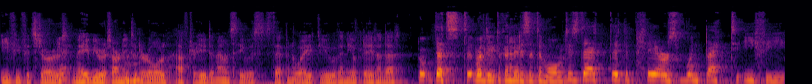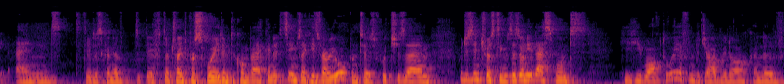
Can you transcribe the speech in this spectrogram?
Ephie Fitzgerald Yeah. may be returning to Mhm. the role after he'd announced he was stepping away. Do you have any update on that? No, that's the, well, the, the kind of latest at the moment is that the, the players went back to Efi and they just kind of they- they're trying to persuade him to come back, and it seems like he's very open to it, which is um which is interesting because there's only last month he, he walked away from the job, you know, kind of.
